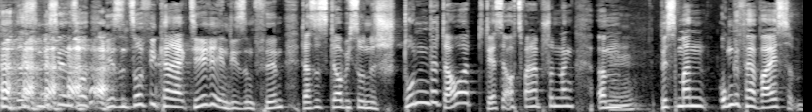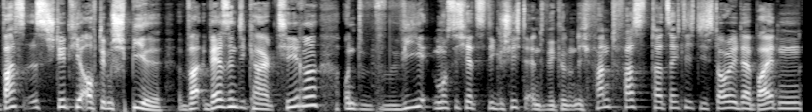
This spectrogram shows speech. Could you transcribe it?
Das ist ein bisschen so. Hier sind so viele Charaktere in diesem Film, dass es, glaube ich, so eine Stunde dauert. Der ist ja auch zweieinhalb Stunden lang, ähm, mhm. bis man ungefähr weiß, was ist, steht hier auf dem Spiel. Wer sind die Charaktere und wie muss sich jetzt die Geschichte entwickeln? Und ich fand fast tatsächlich die Story der beiden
